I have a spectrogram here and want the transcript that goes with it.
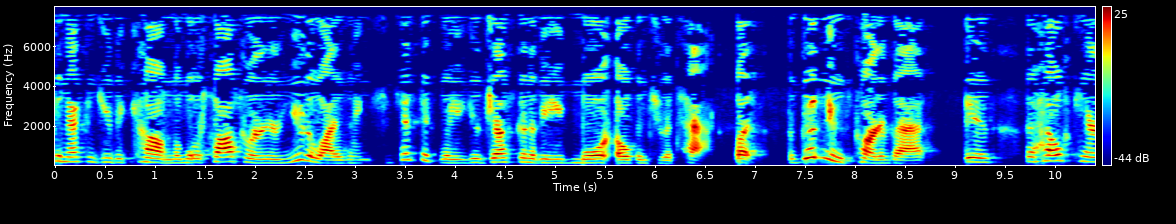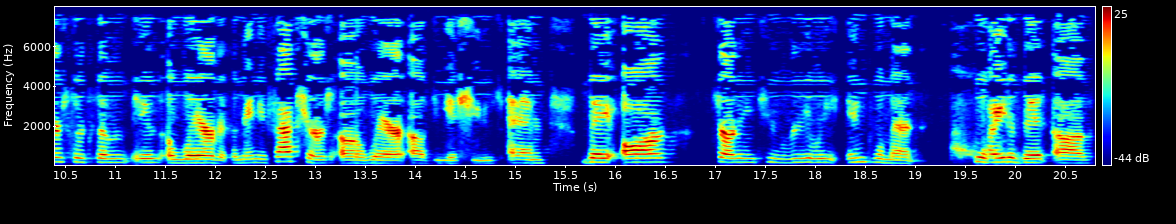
connected you become, the more software you're utilizing, statistically, you're just going to be more open to attack. But the good news part of that is the healthcare system is aware of it. The manufacturers are aware of the issues and they are starting to really implement quite a bit of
